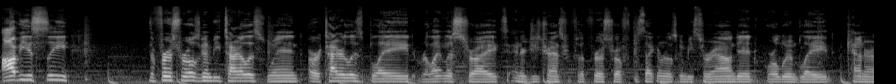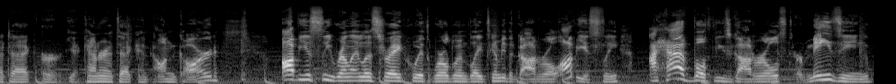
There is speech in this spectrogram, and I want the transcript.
obviously, the first row is going to be Tireless Wind or Tireless Blade, Relentless Strikes, Energy Transfer for the first row. For the second row is going to be Surrounded, Whirlwind Blade, Counterattack, or yeah, Counterattack and On Guard. Obviously, Relentless Strike with Whirlwind Blade is going to be the God roll. Obviously, I have both these God rolls. They're amazing.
